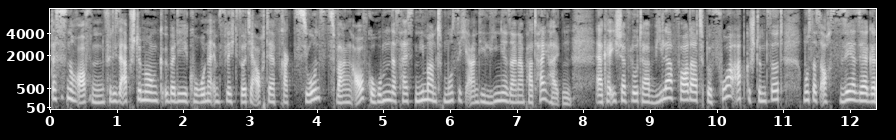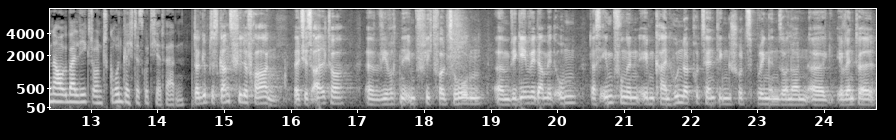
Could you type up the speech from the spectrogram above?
Das ist noch offen. Für diese Abstimmung über die Corona-Impfpflicht wird ja auch der Fraktionszwang aufgehoben. Das heißt, niemand muss sich an die Linie seiner Partei halten. RKI-Chef Lothar Wieler fordert, bevor abgestimmt wird, muss das auch sehr, sehr genau überlegt und gründlich diskutiert werden. Da gibt es ganz viele Fragen. Welches Alter? Äh, wie wird eine Impfpflicht vollzogen? Ähm, wie gehen wir damit um, dass Impfungen eben keinen hundertprozentigen Schutz bringen, sondern äh, eventuell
